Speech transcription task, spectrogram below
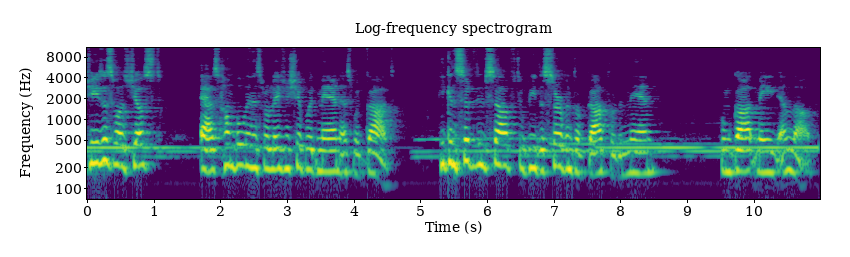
Jesus was just as humble in his relationship with man as with God. He considered himself to be the servant of God for the man whom God made and loved.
